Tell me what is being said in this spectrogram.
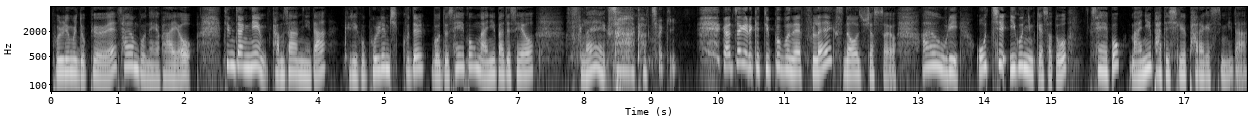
볼륨을 높여요에 사연 보내봐요. 팀장님 감사합니다. 그리고 볼륨 식구들 모두 새해 복 많이 받으세요. flex 갑자기 갑자기 이렇게 뒷부분에 flex 넣어주셨어요. 아유 우리 5729님께서도 새해 복 많이 받으시길 바라겠습니다.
